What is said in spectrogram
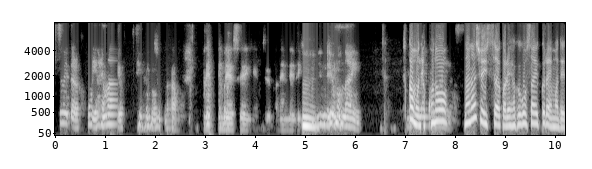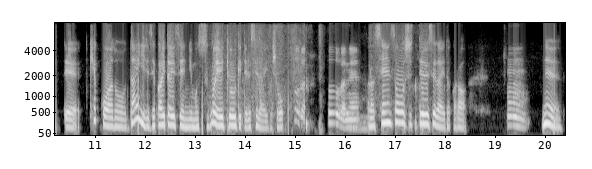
詰めたらここやれますよっていうのしが、年齢制限というか年齢的に。うん。年齢もない。しかもね、この年齢もない71歳から105歳くらいまでって、結構あの、第二次世界大戦にもすごい影響を受けてる世代でしょ？そうだ、そうだね。だから戦争を知ってる世代だから、うん。ねえ、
